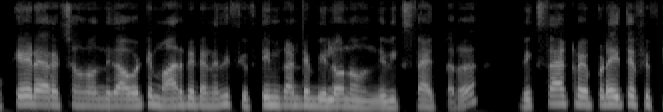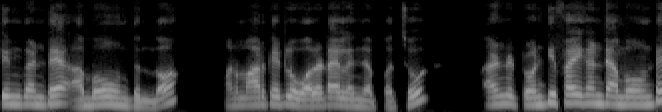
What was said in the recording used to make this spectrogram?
ఒకే డైరెక్షన్లో ఉంది కాబట్టి మార్కెట్ అనేది ఫిఫ్టీన్ కంటే బిలోనే ఉంది విక్స్ ఫ్యాక్టర్. విక్స్ ఫ్యాక్టర్ ఎప్పుడైతే ఫిఫ్టీన్ కంటే అబవ్ ఉంటుందో మన మార్కెట్లో వాలటైల్ అని చెప్పొచ్చు. అండ్ ట్వంటీ ఫైవ్ కంటే అబవ్ ఉంటే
